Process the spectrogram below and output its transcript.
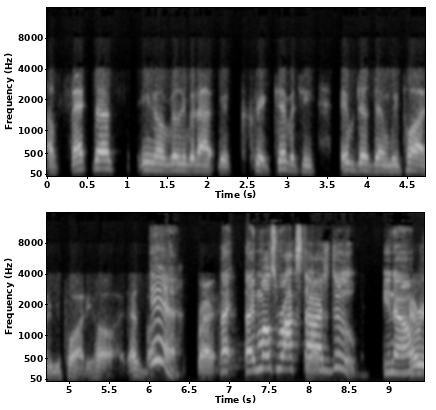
affect us. You know, really without with creativity, it was just then we party, we party hard. That's about it. Yeah, Right. like like most rock stars do. You know. Every,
